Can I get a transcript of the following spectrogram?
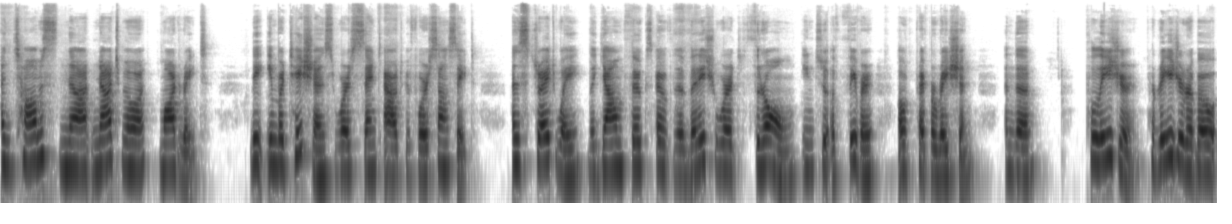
and Tom's not, not more moderate. The invitations were sent out before sunset, and straightway the young folks of the village were thrown into a fever of preparation and the pleasure, pleasurable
